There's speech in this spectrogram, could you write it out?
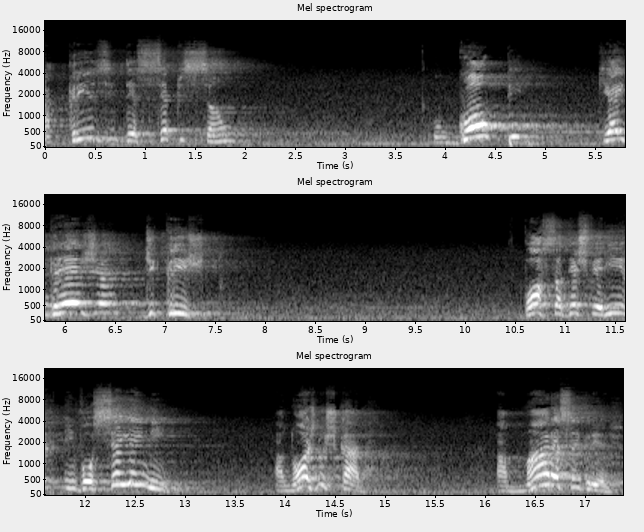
a crise, decepção, o golpe que a igreja de Cristo possa desferir em você e em mim, a nós nos cabe amar essa igreja,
